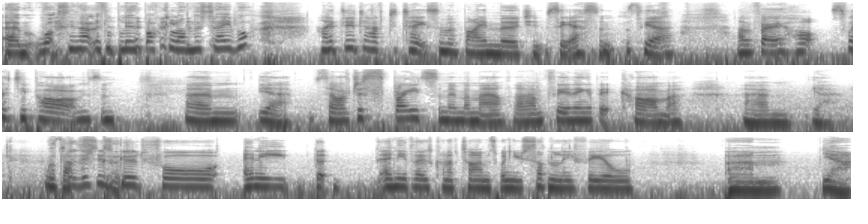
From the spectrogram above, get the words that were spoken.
um, what's in that little blue bottle on the table? I did have to take some of my emergency essence. Yeah, I'm very hot, sweaty palms, and um, yeah. So I've just sprayed some in my mouth. I'm feeling a bit calmer. Um, yeah, Well, So this is good for any that any of those kind of times when you suddenly feel, um, yeah,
